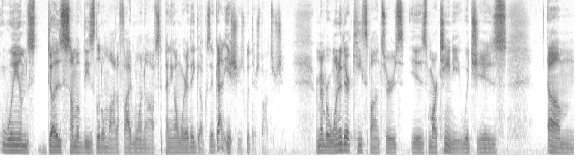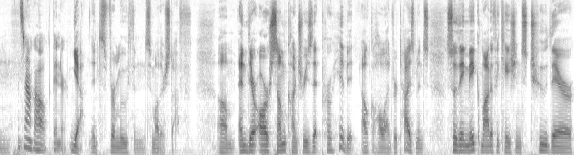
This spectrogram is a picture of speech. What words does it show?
Williams does some of these little modified one offs depending on where they go, because they've got issues with their sponsorship. Remember, one of their key sponsors is Martini, which is, um, It's an alcoholic vendor. yeah, it's vermouth and some other stuff. Um, and there are some countries that prohibit alcohol advertisements, so they make modifications to their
